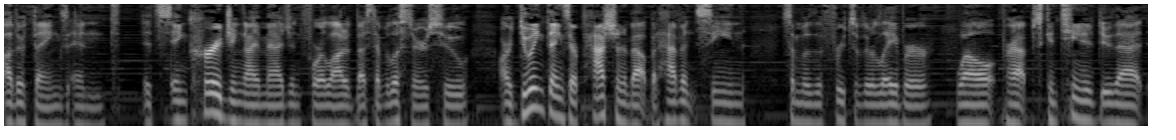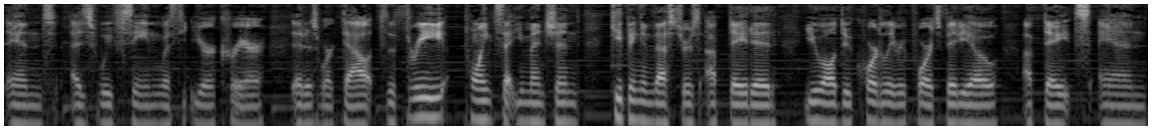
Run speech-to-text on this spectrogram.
other things. And it's encouraging, I imagine, for a lot of best ever listeners who are doing things they're passionate about but haven't seen some of the fruits of their labor well, perhaps continue to do that. And as we've seen with your career, it has worked out. The three points that you mentioned keeping investors updated. You all do quarterly reports, video updates, and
